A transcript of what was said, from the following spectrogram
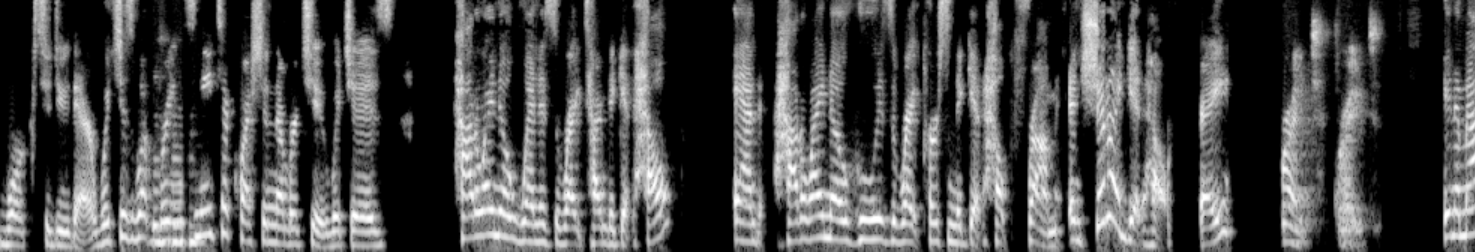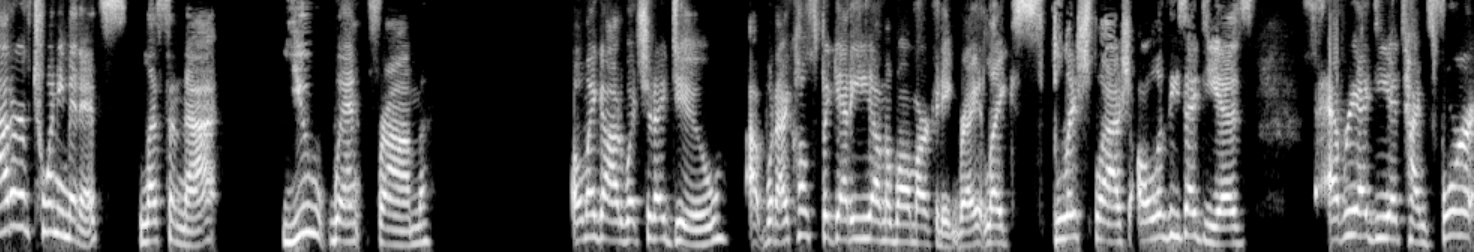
work to do there, which is what brings mm-hmm. me to question number two, which is how do I know when is the right time to get help? And how do I know who is the right person to get help from? And should I get help? Right? Right, right. In a matter of 20 minutes, less than that, you went from, oh my God, what should I do? Uh, what I call spaghetti on the wall marketing, right? Like splish splash, all of these ideas. every idea times four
